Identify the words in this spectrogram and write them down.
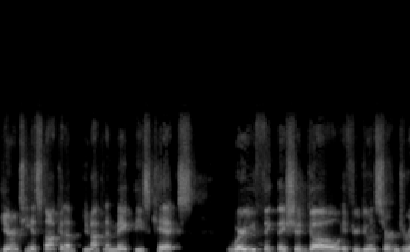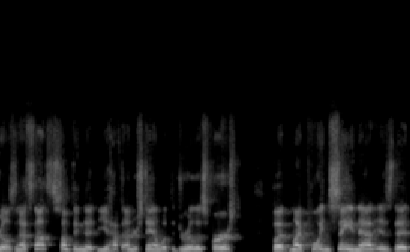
guarantee it's not gonna you're not gonna make these kicks where you think they should go if you're doing certain drills. And that's not something that you have to understand what the drill is first. But my point in saying that is that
